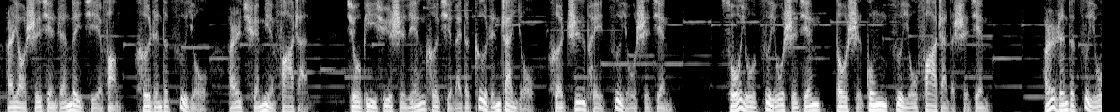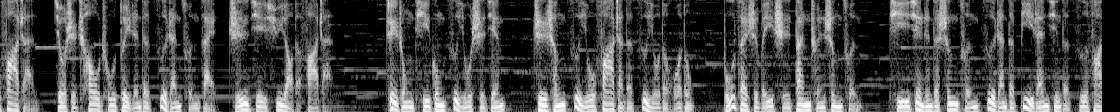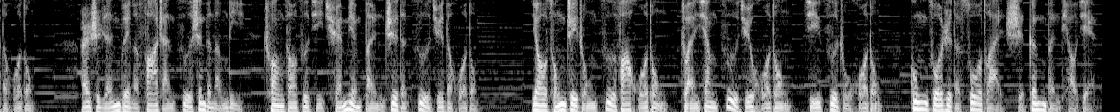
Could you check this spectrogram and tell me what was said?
而要实现人类解放和人的自由而全面发展，就必须是联合起来的个人占有和支配自由时间。所有自由时间都是供自由发展的时间，而人的自由发展就是超出对人的自然存在直接需要的发展。这种提供自由时间、支撑自由发展的自由的活动，不再是维持单纯生存、体现人的生存自然的必然性的自发的活动，而是人为了发展自身的能力。创造自己全面本质的自觉的活动，要从这种自发活动转向自觉活动及自主活动。工作日的缩短是根本条件。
